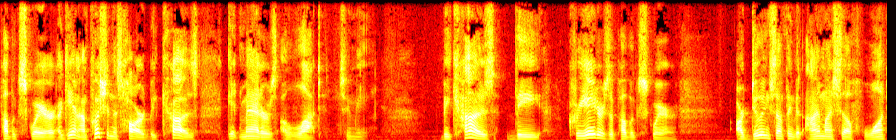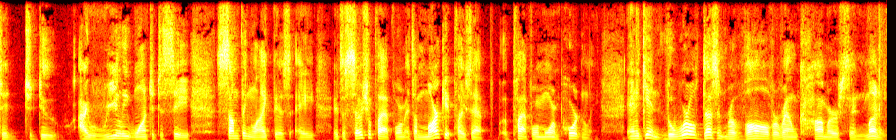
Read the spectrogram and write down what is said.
Public Square. Again, I'm pushing this hard because it matters a lot to me. Because the creators of Public Square are doing something that I myself wanted to do. I really wanted to see something like this. A it's a social platform, it's a marketplace app platform more importantly. And again, the world doesn't revolve around commerce and money.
